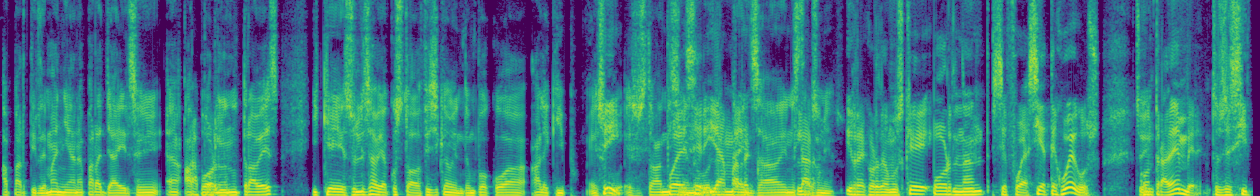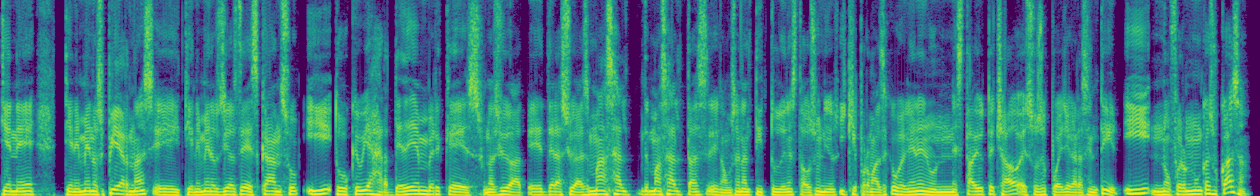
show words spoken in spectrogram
a partir de mañana para ya irse a, a A Portland, Portland. otra vez y que eso les había costado físicamente un poco a- al equipo. Eso, Sí, eso estaban puede diciendo ser. Y la prensa en claro, Estados Unidos. Y recordemos que Portland se fue a siete juegos Sí. contra Denver. Entonces sí tiene, tiene menos piernas, eh, tiene menos días de descanso y tuvo que viajar de Denver, que es una ciudad eh, de las ciudades más, al- de más altas, digamos, en altitud en Estados Unidos y que por más de que jueguen en un estadio techado, eso se puede llegar a sentir. Y no fueron nunca a su casa.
